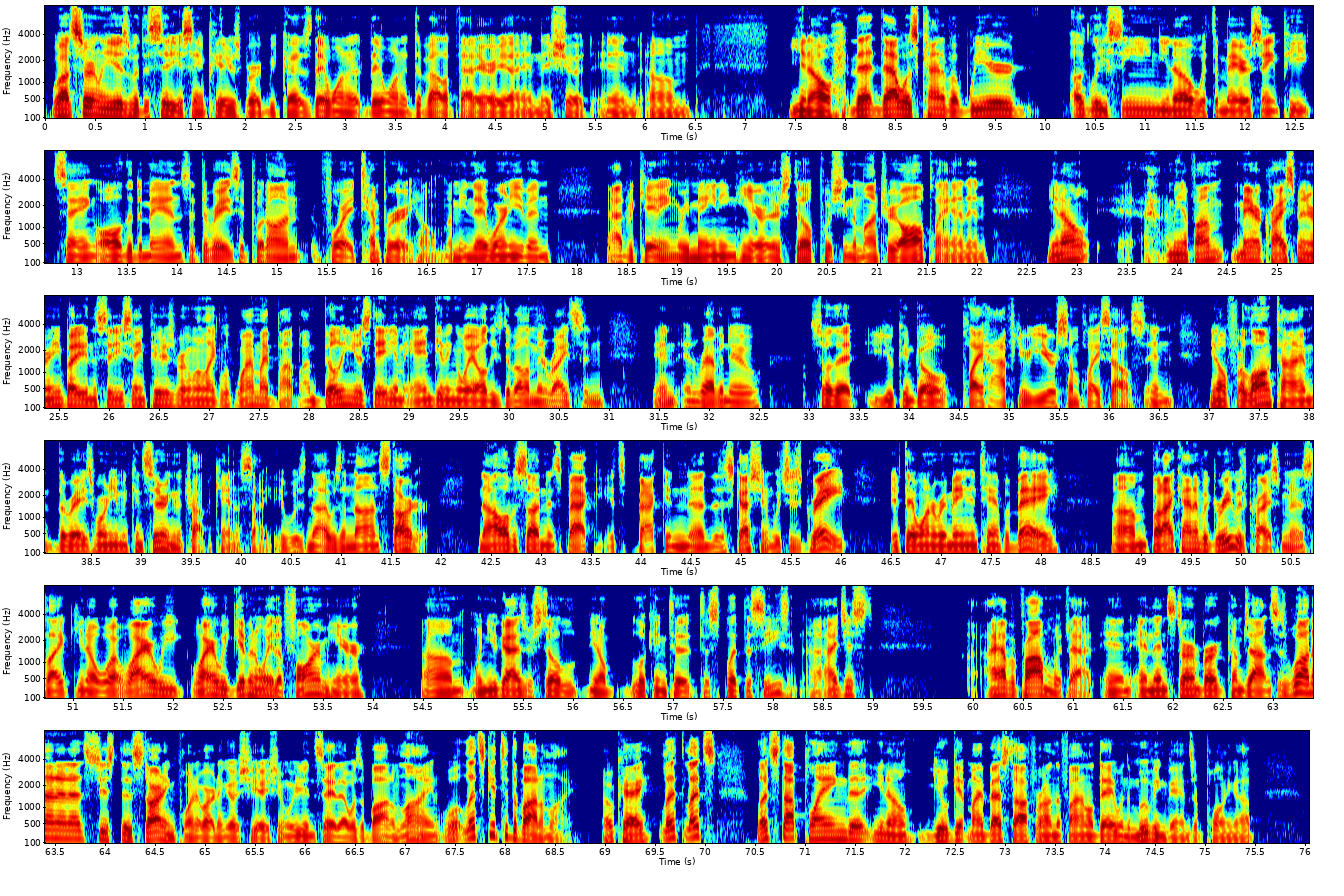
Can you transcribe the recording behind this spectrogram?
Well, it certainly is with the city of St. Petersburg because they want to they want to develop that area and they should. And um, you know that that was kind of a weird, ugly scene. You know, with the mayor of St. Pete saying all the demands that the Rays had put on for a temporary home. I mean, they weren't even advocating remaining here. They're still pushing the Montreal plan, and you know, I mean, if I'm Mayor Kriseman or anybody in the city of St. Petersburg, I'm like, look, why am I? I'm building you a stadium and giving away all these development rights and and and revenue, so that you can go play half your year someplace else. And you know, for a long time, the Rays weren't even considering the Tropicana site. It was not. It was a non-starter. Now all of a sudden, it's back. It's back in uh, the discussion, which is great if they want to remain in Tampa Bay um, but I kind of agree with Kriseman. It's like you know what? Why are we why are we giving away the farm here um, when you guys are still you know looking to to split the season? I, I, just I have a problem with that. And and then Sternberg comes out and says, "Well, no, no, no, that's just the starting point of our negotiation. We didn't say that was a bottom line. Well, let's get to the bottom line, okay? Let let's." Let's stop playing the, you know, you'll get my best offer on the final day when the moving vans are pulling up.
